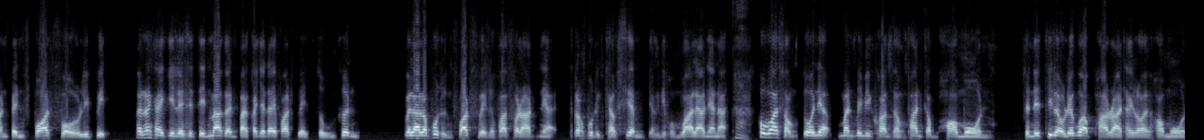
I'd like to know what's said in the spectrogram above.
มันเป็นฟอสโฟลิปิด เพราะฉะนั้นใครกินเลซิตินมากเกินไปก็จะได้ฟอสเฟตสูงขึ้น เวลาเราพูดถึงฟอสเฟตหรือฟอสฟอรัสเนี่ยต้องพูดถึงแคลเซียมอย่างที่ผมว่าแล้วเนี่ยนะค่ะเพราะว่าสองตัวเนี่ยมันไปมีความสัมพันธ์กับฮอร์โมนชนิดที่เราเรียกว่า parathyroid hormone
